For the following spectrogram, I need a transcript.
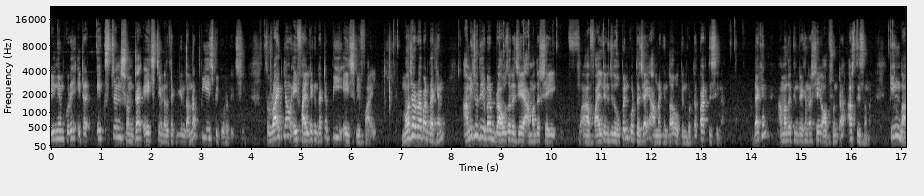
রিনেম করে এটার এক্সটেনশনটা এইচ এইচটিএমএল থেকে কিন্তু আমরা পিএইচপি করে দিচ্ছি। তো রাইট নাও এই ফাইলটা কিন্তু একটা পিএইচপি ফাইল মজার ব্যাপার দেখেন, আমি যদি এবার ব্রাউজারে যে আমাদের সেই ফাইলটাকে যদি ওপেন করতে চাই, আমরা কিন্তু আর ওপেন করতে পারতেছি না। দেখেন, আমাদের কিন্তু এখানে সেই অপশনটা আসতেছে না। কিংবা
